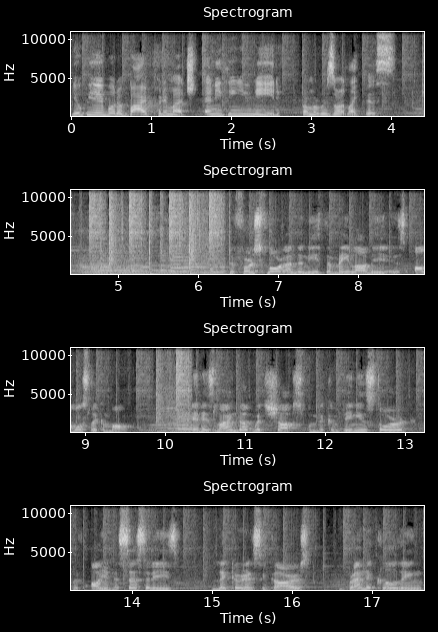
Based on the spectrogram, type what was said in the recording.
you'll be able to buy pretty much anything you need from a resort like this. The first floor underneath the main lobby is almost like a mall. It is lined up with shops from the convenience store with all your necessities, liquor and cigars, branded clothing,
